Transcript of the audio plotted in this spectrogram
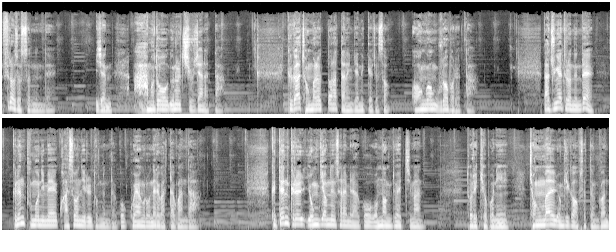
쓰러졌었는데 이젠 아무도 눈을 치우지 않았다. 그가 정말로 떠났다는 게 느껴져서 엉엉 울어버렸다. 나중에 들었는데 그는 부모님의 과수원 일을 돕는다고 고향으로 내려갔다고 한다. 그땐 그를 용기 없는 사람이라고 원망도 했지만 돌이켜보니 정말 용기가 없었던 건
